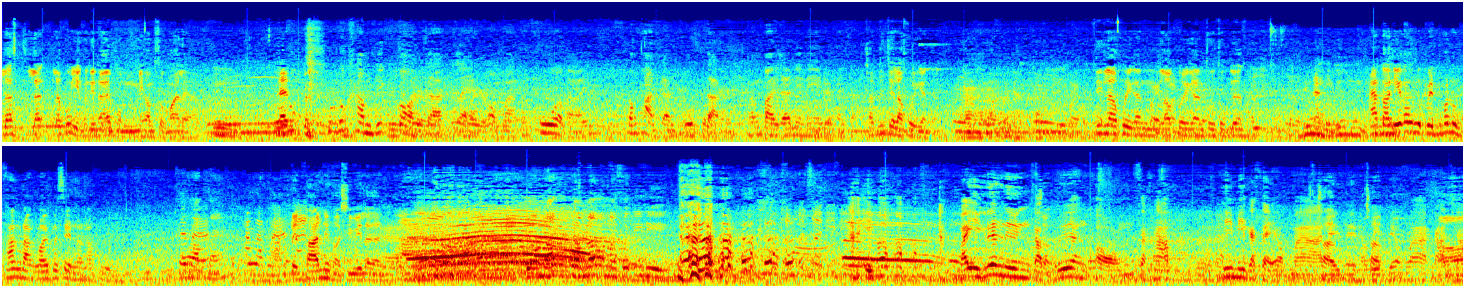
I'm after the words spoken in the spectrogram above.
แล้วแล้วแล้วผู้หญิงคนนี้ทำให้ผมมีความสุขมากเลยครับ และ ทุกๆคำที่ก่อนจะแถลงออกมาทั้งคู่อะไบร์ทต้องผ่านการพูดจากทั้งใบและเนเน่ด้วยไหมครับครับที่จริงเราคุยกันที่เราคุยกันเราคุยกันทุกๆเรื่องครับ อะตอนนี้ก็คือเป็นพ่อหนุ่มข้างรักร้อยเปอร์เซ็นต์แล้วนะคุณ ใช่ไหมข้างหลังนะเป็นพาร์ทหนึ่งของชีวิตแล้วกันยอมรับยอมรับออกมาซะดีสวัสดีอีกไปอีกเรื่องหนึ่งกับเรื่องของสครับที่มีกระแสออกมาครัในบในทครัวิบตเรื่องว่าการใช้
